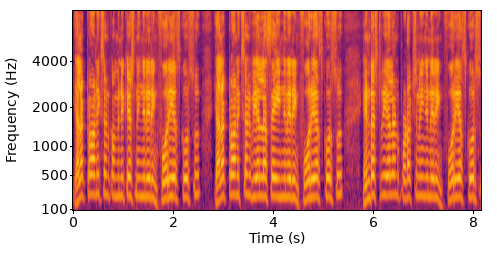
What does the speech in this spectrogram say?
Electronics and Communication Engineering 4 years course, Electronics and VLSI Engineering 4 years course, Industrial and Production Engineering 4 years course,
